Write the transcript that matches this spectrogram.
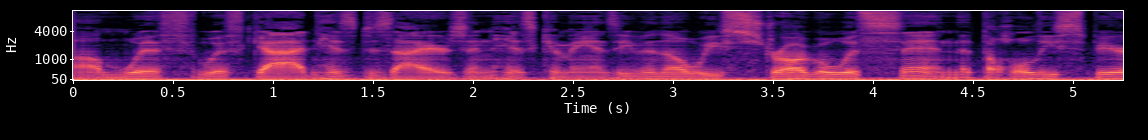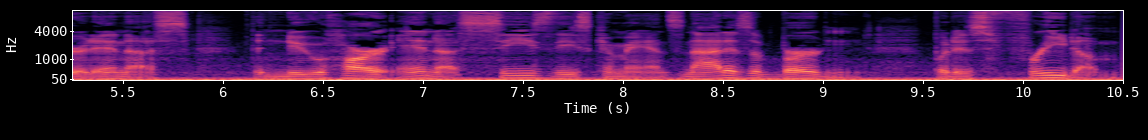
um, with with God and His desires and His commands. Even though we struggle with sin, that the Holy Spirit in us, the new heart in us, sees these commands not as a burden, but as freedom.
